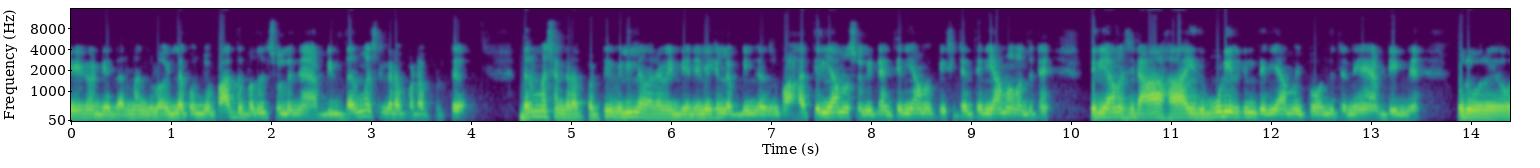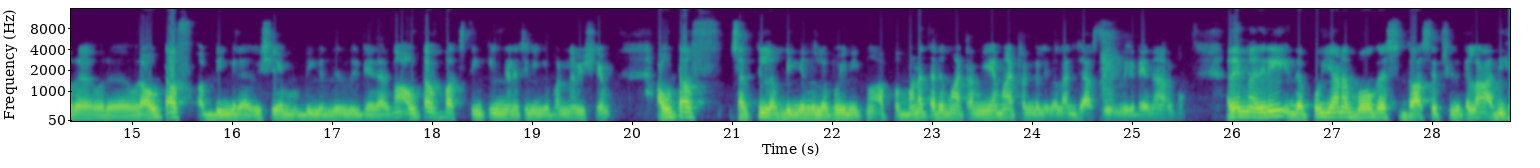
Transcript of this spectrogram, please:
கேட்க வேண்டிய தருணங்களோ இல்லை கொஞ்சம் பார்த்து பதில் சொல்லுங்க அப்படின்னு தர்ம சங்கடப்படப்பட்டு தர்ம சங்கடப்பட்டு வெளியில வர வேண்டிய நிலைகள் அப்படிங்கிறது இருக்கும். ஆகா தெரியாம சொல்லிட்டேன் தெரியாம பேசிட்டேன் தெரியாம வந்துட்டேன் தெரியாம சொல்லிட்டு ஆஹா இது மூடி இருக்குன்னு தெரியாம இப்போ வந்துட்டேனே அப்படின்னு ஒரு ஒரு ஒரு ஒரு ஒரு அவுட் ஆஃப் அப்படிங்கிற விஷயம் அப்படிங்கிறது இருந்துகிட்டே தான் இருக்கும். அவுட் ஆஃப் பாக்ஸ் திங்கிங் நினச்சி நீங்கள் பண்ண விஷயம் அவுட் ஆஃப் சர்க்கிள் அப்படிங்கிறதுல போய் நிற்கும் அப்போ மன தடுமாற்றம் ஏமாற்றங்கள் இதெல்லாம் ஜாஸ்தி இருந்துக்கிட்டே தான் இருக்கும். அதே மாதிரி இந்த பொய்யான போகஸ் காசிப்ஸ் இதுக்கெல்லாம் அதிக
